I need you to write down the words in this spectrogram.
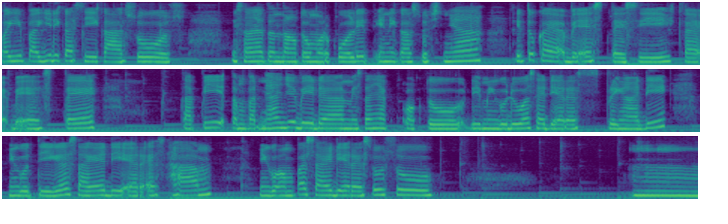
pagi-pagi dikasih kasus. Misalnya tentang tumor kulit ini kasusnya. Itu kayak BST sih kayak BST tapi tempatnya aja beda. Misalnya waktu di minggu 2 saya di RS Pringadi minggu 3 saya di RS HAM minggu 4 saya di RS Susu hmm,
